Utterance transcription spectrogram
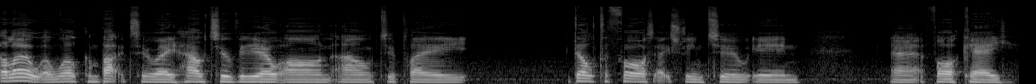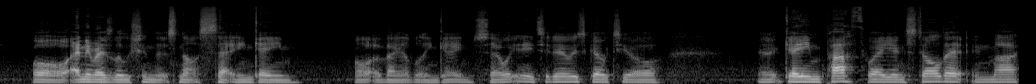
Hello and welcome back to a how-to video on how to play Delta Force Xtreme 2 in uh, 4K or any resolution that's not set in game or available in game. So what you need to do is go to your uh, game path where you installed it. In my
